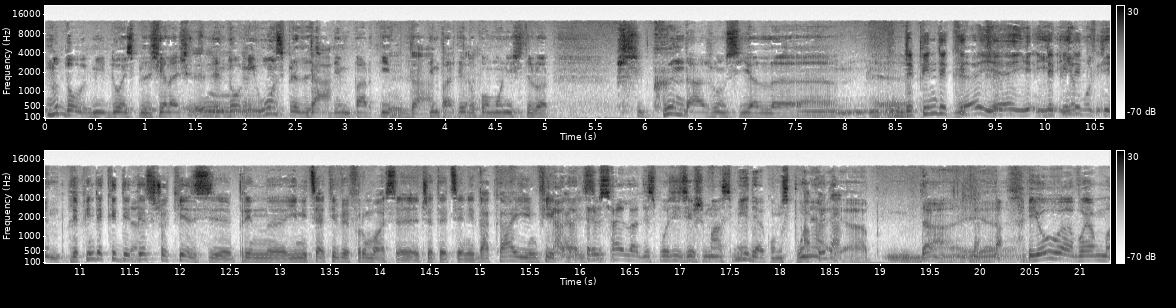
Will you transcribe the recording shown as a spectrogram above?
nu 2012, el a ieșit în 2011 da, din, partid, da, din Partidul da, da. Comuniștilor și când a ajuns el uh, depinde cât, e, e, depinde, e mult timp. Depinde cât de da. des șochezi prin uh, inițiative frumoase cetățenii. Dacă ai în fiecare da, dar zi... trebuie să ai la dispoziție și mass media, cum spunea. Apoi da. Da, da, e... da. Eu uh, voiam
